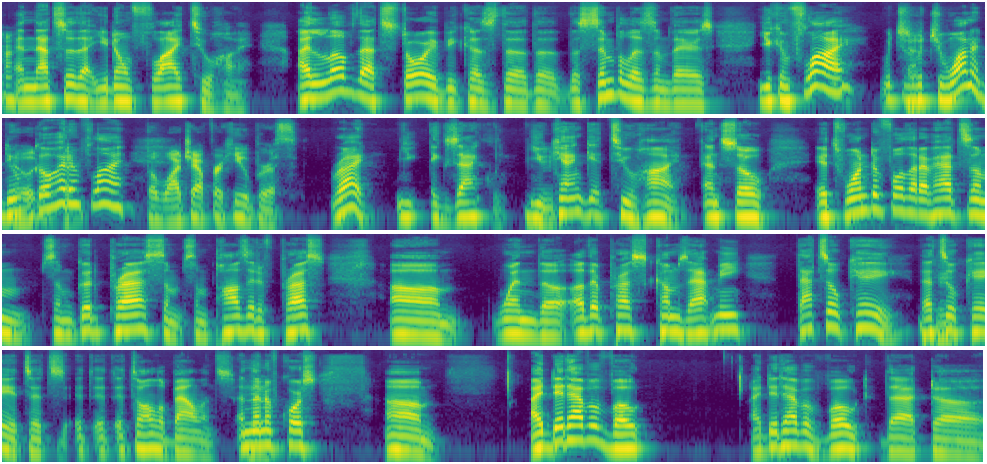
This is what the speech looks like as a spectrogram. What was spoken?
Uh-huh. and that's so that you don't fly too high. I love that story because the the the symbolism there is you can fly, which is Yeah. what you want to do. No, Go ahead but- and fly. But watch out for hubris. Right. You, exactly. You Mhm. can't get too high. And so it's wonderful that I've had some some good press, some some positive press. Um, when the other press comes at me, that's okay. That's Mhm. okay. It's it's it, it- it's all a balance. And then of course, um, I did have a vote. I did have a vote that uh,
